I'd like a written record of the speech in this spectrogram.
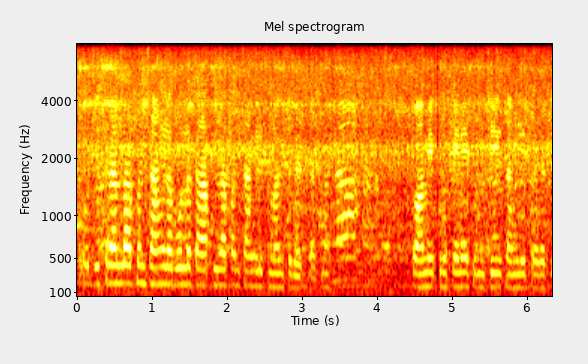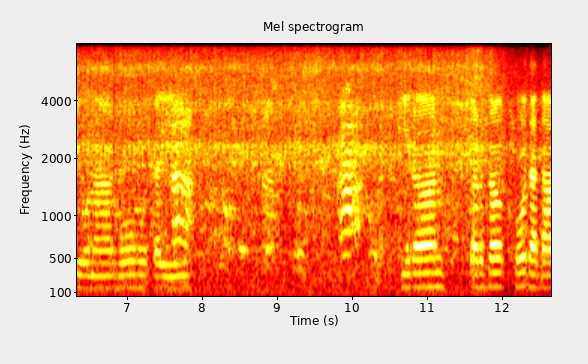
हो दुसऱ्यांना पण चांगलं बोललं तर आपल्याला पण चांगलीच माणसं भेटतात ना. स्वामी कृपेने तुमची चांगली प्रगती होणार. हो हो ताई. किरण कर्ज हो दादा.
